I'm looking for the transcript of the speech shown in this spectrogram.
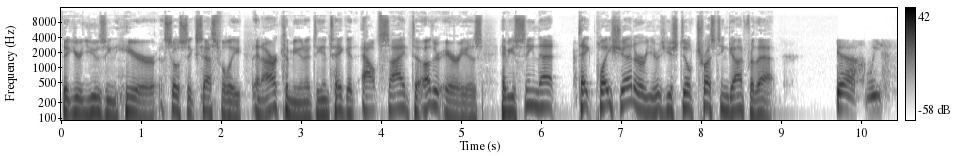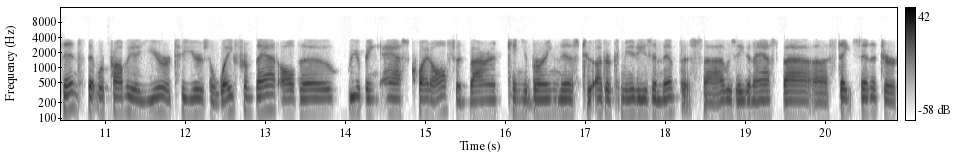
that you're using here so successfully in our community and take it outside to other areas. Have you seen that take place yet, or you're, you're still trusting God for that? Yeah, we sense that we're probably a year or two years away from that, although we are being asked quite often, Byron, can you bring this to other communities in Memphis? Uh, I was even asked by a state senator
